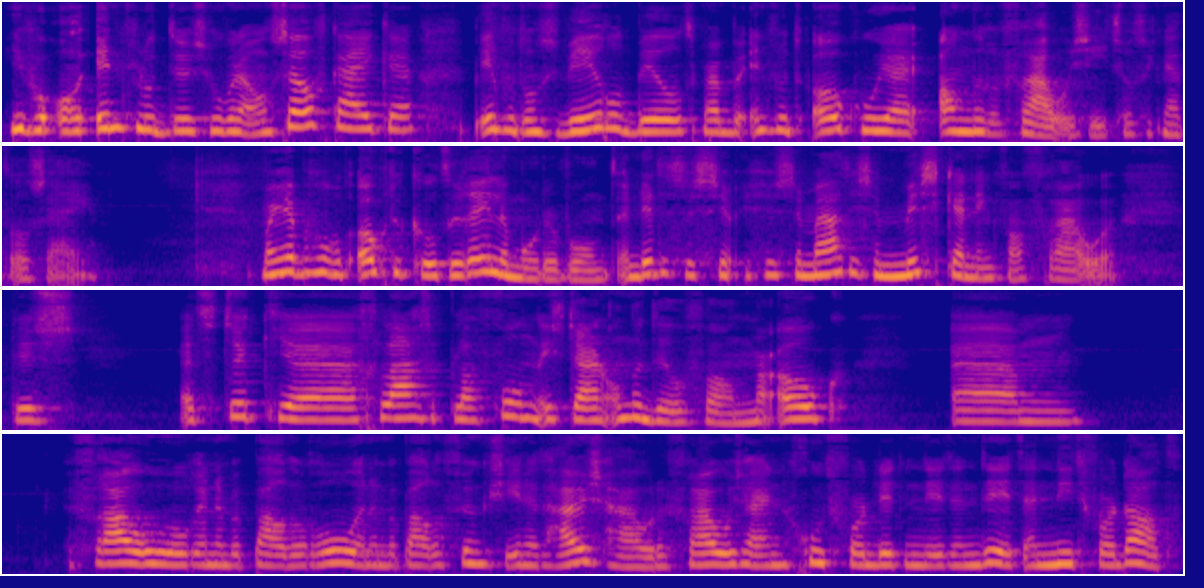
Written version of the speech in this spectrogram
Die beïnvloedt dus hoe we naar onszelf kijken, beïnvloedt ons wereldbeeld, maar beïnvloedt ook hoe jij andere vrouwen ziet, zoals ik net al zei. Maar je hebt bijvoorbeeld ook de culturele moederwond. En dit is de systematische miskenning van vrouwen. Dus het stukje glazen plafond is daar een onderdeel van. Maar ook ehm, vrouwen horen in een bepaalde rol, in een bepaalde functie in het huishouden. Vrouwen zijn goed voor dit en dit en dit en niet voor dat.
